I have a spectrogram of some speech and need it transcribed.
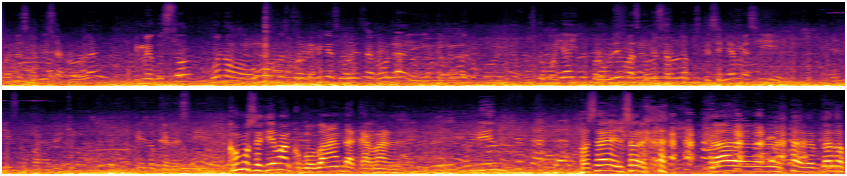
cuando escribí esa rola y me gustó. Bueno, hubo unos problemillas con esa rola y dije, bueno, problemas con esa rola, pues que se llame así el disco para ver qué, qué es lo que recibe. ¿Cómo se llevan como banda, carnal? Muy bien. O sea, el sol... Ah, de plano.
